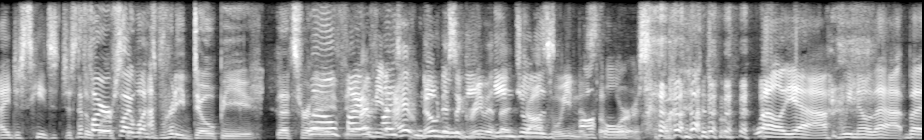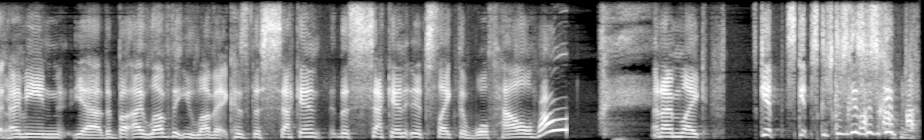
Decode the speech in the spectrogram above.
I just he's just The, worst. the, Firefly at one's that. pretty dopey. That's right. Well, Yeah. I mean, I have no disagreement movie. that Angel Joss is Whedon is the worst. Well, yeah, we know that, but I mean, yeah, the but I love that you love it because the second the second it's like the wolf howl, and I'm like, skip, skip, skip, skip, skip, skip, skip.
